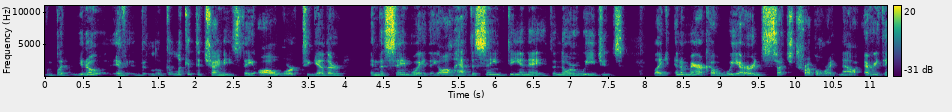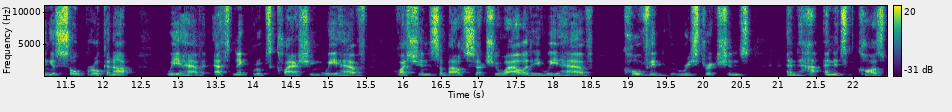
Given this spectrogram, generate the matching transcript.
But you know, if look look at the Chinese, they all work together in the same way. They all have the same DNA, the Norwegians. Like in America, we are in such trouble right now. Everything is so broken up. We have ethnic groups clashing. We have questions about sexuality. We have COVID restrictions, and and it's caused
